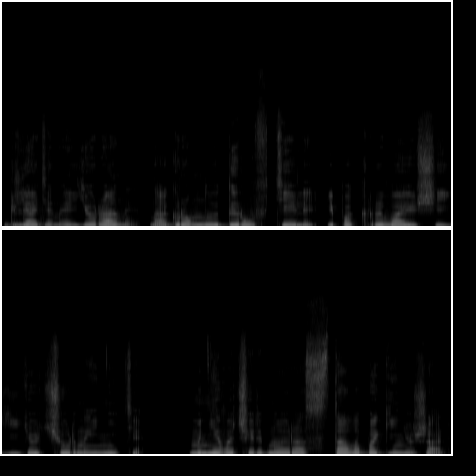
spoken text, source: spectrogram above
Глядя на ее раны, на огромную дыру в теле и покрывающие ее черные нити, мне в очередной раз стало богиню жаль.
